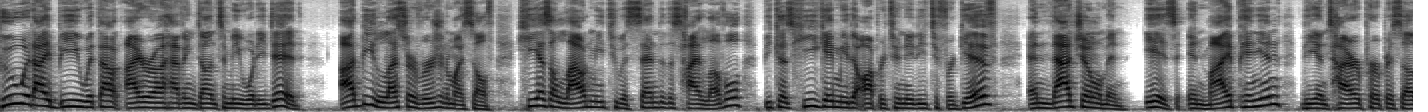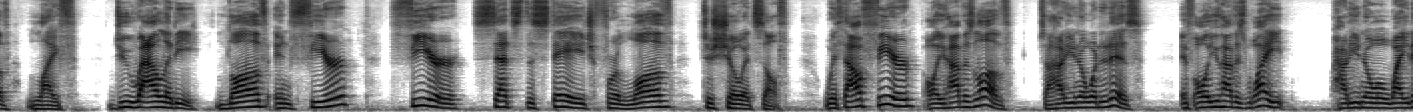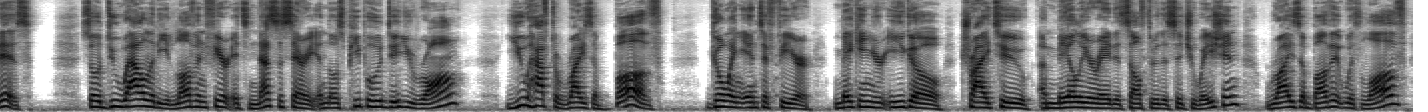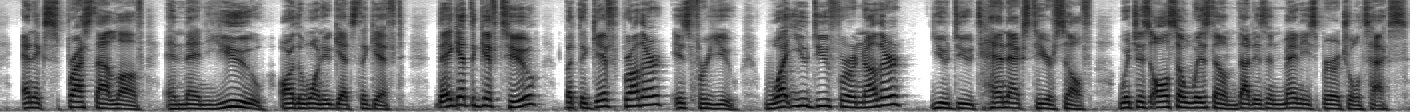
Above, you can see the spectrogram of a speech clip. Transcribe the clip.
Who would I be without Ira having done to me what he did? I'd be lesser version of myself. He has allowed me to ascend to this high level because he gave me the opportunity to forgive. And that gentleman is, in my opinion, the entire purpose of life. Duality, love and fear. Fear sets the stage for love to show itself. Without fear, all you have is love. So, how do you know what it is? If all you have is white, how do you know what white is? So, duality, love and fear, it's necessary. And those people who did you wrong, you have to rise above going into fear, making your ego try to ameliorate itself through the situation, rise above it with love and express that love. And then you are the one who gets the gift. They get the gift too, but the gift, brother, is for you. What you do for another, you do 10x to yourself, which is also wisdom that is in many spiritual texts.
